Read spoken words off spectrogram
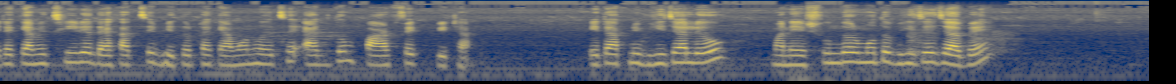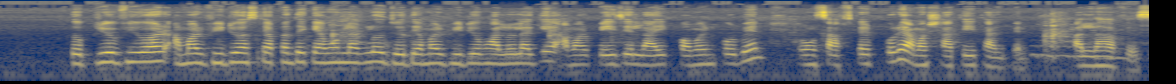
এটাকে আমি ছিঁড়ে দেখাচ্ছি ভিতরটা কেমন হয়েছে। একদম পারফেক্ট পিঠা। এটা আপনি ভিজালেও মানে সুন্দর মতো ভিজে যাবে। তো প্রিয় ভিউয়ার আমার ভিডিও আজকে আপনাদের কেমন লাগল? যদি আমার ভিডিও ভালো লাগে, আমার পেজে লাইক কমেন্ট করবেন এবং সাবস্ক্রাইব করে আমার সাথেই থাকবেন। আল্লাহ হাফেজ।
